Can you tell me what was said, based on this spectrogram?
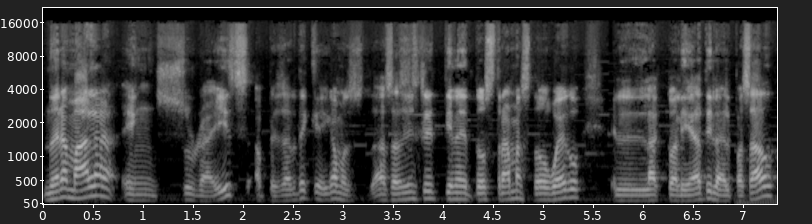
no era mala en su raíz, a pesar de que, digamos, Assassin's Creed tiene dos tramas, todo juego, la actualidad y la del pasado.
